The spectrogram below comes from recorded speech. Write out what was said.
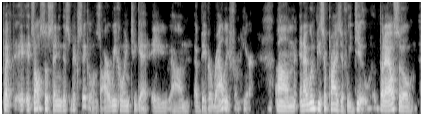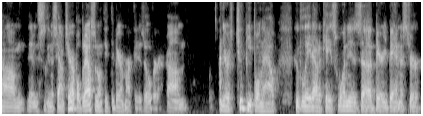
but it's also sending this mixed signals. Are we going to get a um, a bigger rally from here? Um, and I wouldn't be surprised if we do. But I also, um, this is going to sound terrible, but I also don't think the bear market is over. Um, there's two people now who've laid out a case. One is uh, Barry Bannister,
